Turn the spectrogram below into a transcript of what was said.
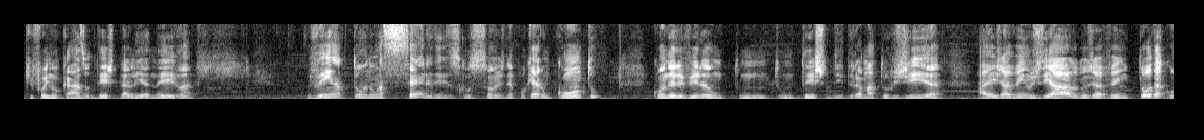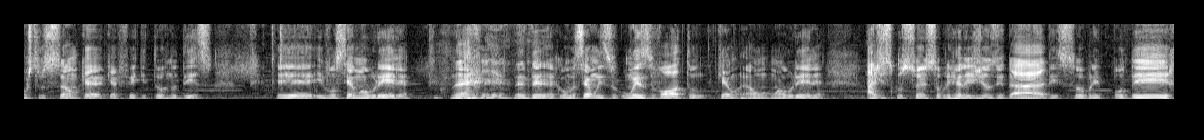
que foi no caso o texto da Lia Neiva, vem à tona uma série de discussões, né? Porque era um conto, quando ele vira um, um, um texto de dramaturgia, aí já vem os diálogos, já vem toda a construção que é, que é feita em torno disso e, e você é uma orelha, né? Como você é um, um ex-voto, que é, um, é uma orelha. As discussões sobre religiosidade, sobre poder,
